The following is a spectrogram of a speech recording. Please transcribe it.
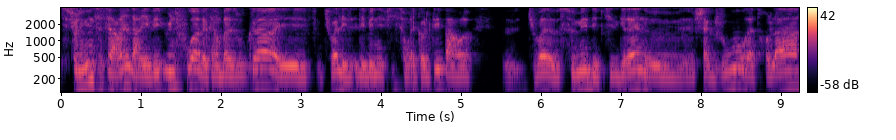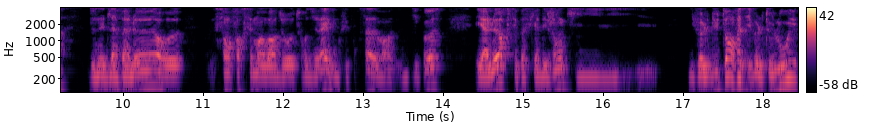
sur LinkedIn, ça sert à rien d'arriver une fois avec un bazooka et tu vois les, les bénéfices sont récoltés par euh, euh, tu vois semer des petites graines chaque jour, être là, donner de la valeur sans forcément avoir du retour direct. Donc c'est pour ça d'avoir 10 postes. Et à l'heure, c'est parce qu'il y a des gens qui ils veulent du temps. En fait, ils veulent te louer.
